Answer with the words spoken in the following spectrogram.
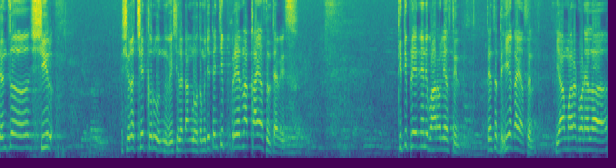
त्यांचं शिर शिरच्छेद करून वेशीला टांगलं होतं. म्हणजे त्यांची प्रेरणा काय असेल त्यावेळेस? किती प्रेरणेने भारावले असतील? त्यांचं ध्येय काय असेल? या मराठवाड्याला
